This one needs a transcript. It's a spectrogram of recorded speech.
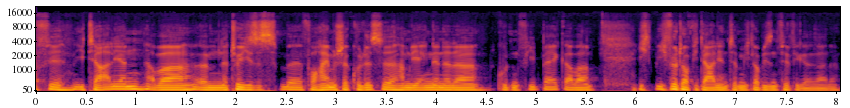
für Italien, aber ähm, natürlich ist es äh, vor heimischer Kulisse, haben die Engländer da guten Feedback, aber ich, ich würde auf Italien tippen. Ich glaube, die sind pfiffiger gerade.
